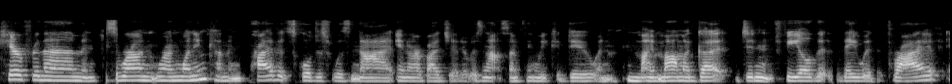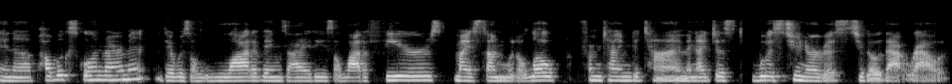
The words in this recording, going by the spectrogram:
care for them. And so we're on we're on one income and private school just was not in our budget. It was not something we could do. And my mama gut didn't feel that they would thrive in a public school environment. There was a lot of anxieties, a lot of fears. My son would elope from time to time. And I just was too nervous to go that route.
